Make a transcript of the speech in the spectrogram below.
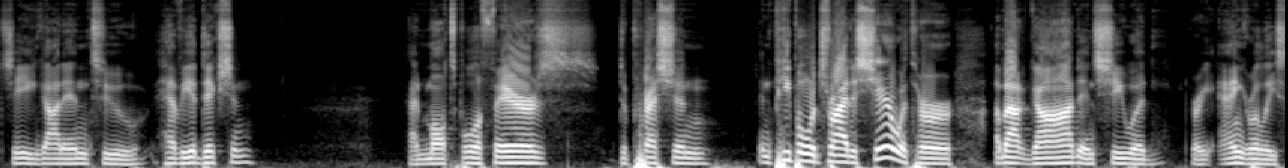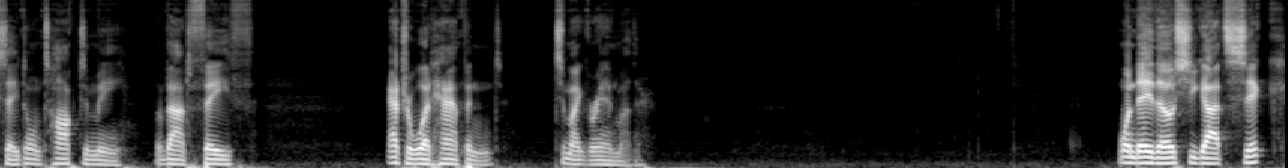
she got into heavy addiction, had multiple affairs, depression, and people would try to share with her about God, and she would very angrily say, Don't talk to me about faith after what happened to my grandmother. One day, though, she got sick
